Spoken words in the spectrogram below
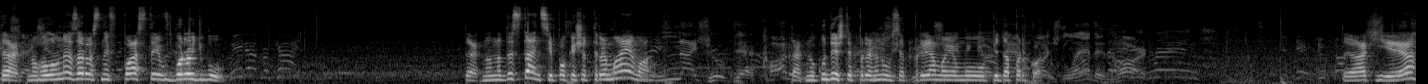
Так, ну головне зараз не впасти в боротьбу. Так, ну на дистанції поки що тримаємо. Так, ну куди ж ти пригнувся прямо йому під аперкот? Так, є.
